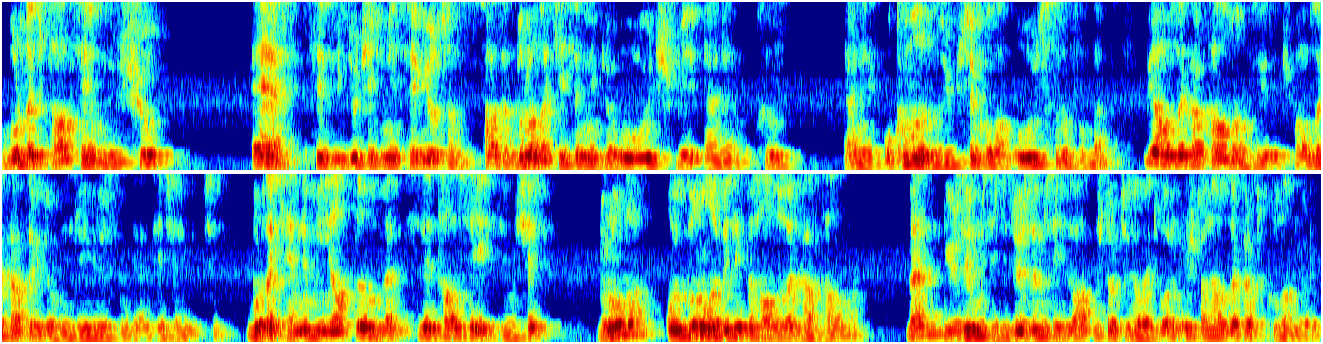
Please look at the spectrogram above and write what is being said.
Buradaki tavsiyem de şu. Eğer siz video çekmeyi seviyorsanız zaten drone'a kesinlikle U3 bir yani hız yani okuma hızı yüksek olan U3 sınıfında bir hafıza kartı almanız gerekiyor. Hafıza kartı videomu izleyebilirsiniz yani seçenek için. Burada kendimin yaptığım ve size tavsiye ettiğim şey drone'a uygun olabilecek bir hafıza kartı almak. Ben 128, 128 ve 64 GB olarak 3 tane hafıza kartı kullanıyorum.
